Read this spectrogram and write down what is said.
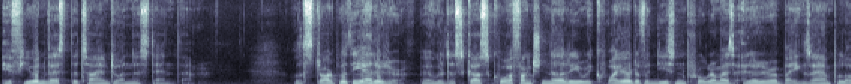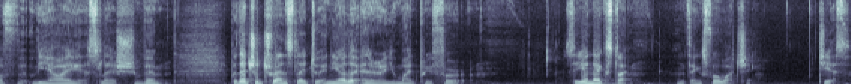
if you invest the time to understand them. We'll start with the editor, where we'll discuss core functionality required of a decent programmer's editor by example of vi slash vim, but that should translate to any other editor you might prefer. See you next time, and thanks for watching. Cheers!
